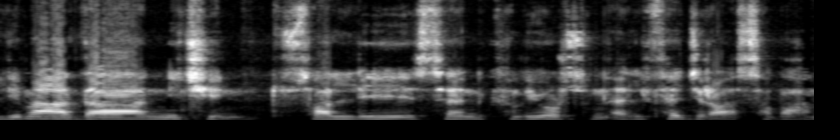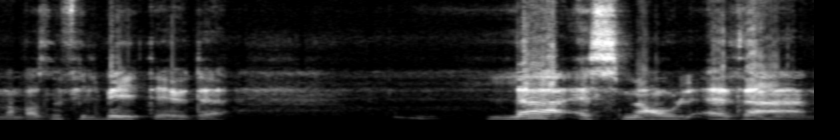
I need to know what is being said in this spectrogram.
Limada niçin? Tusalli sen kılıyorsun el fecra sabah namazını fil beyt evde. La esma'ul ezan.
